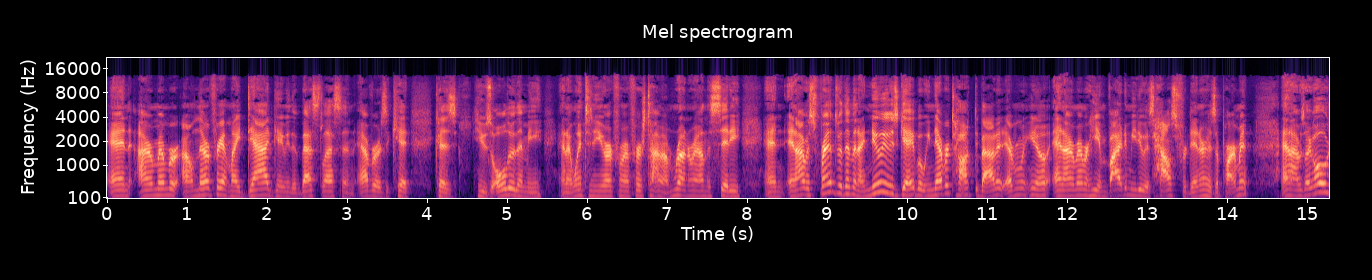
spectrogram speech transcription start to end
And I remember, I'll never forget, my dad gave me the best lesson ever as a kid because he was older than me. And I went to New York for my first time. I'm running around the city and, and I was friends with him and I knew he was gay, but we never talked about it. Everyone, you know, and I remember he invited me to his house for dinner, his apartment. And I was like, oh,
